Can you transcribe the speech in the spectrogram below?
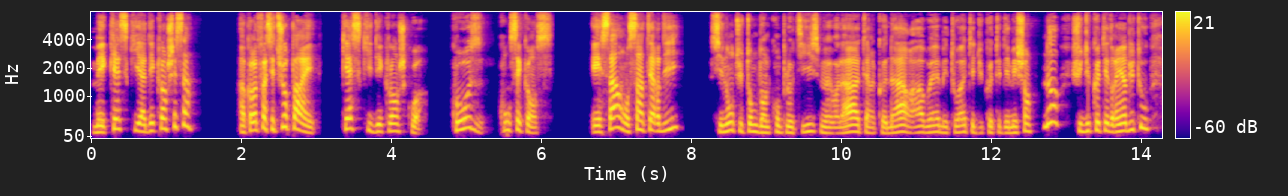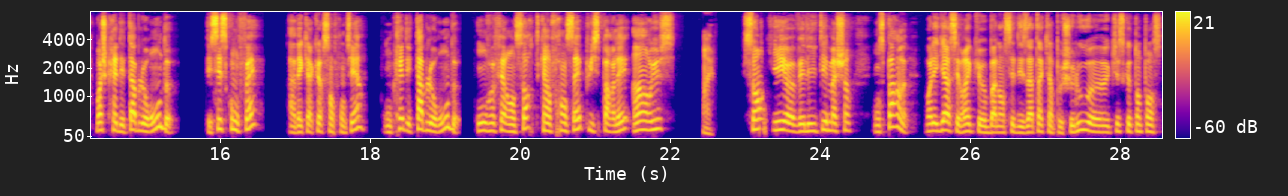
Mais qu'est-ce qui a déclenché ça? Encore une fois, c'est toujours pareil. Qu'est-ce qui déclenche quoi? Cause, conséquence. Et ça, on s'interdit. Sinon, tu tombes dans le complotisme. Voilà, t'es un connard. Ah ouais, mais toi, t'es du côté des méchants. Non, je suis du côté de rien du tout. Moi, je crée des tables rondes. Et c'est ce qu'on fait avec Hackers sans frontières. On crée des tables rondes. On veut faire en sorte qu'un Français puisse parler à un Russe. Ouais. Sans qu'il y ait euh, velléité machin. On se parle. Bon les gars, c'est vrai que balancer des attaques un peu chelou. Euh, qu'est-ce que t'en penses?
